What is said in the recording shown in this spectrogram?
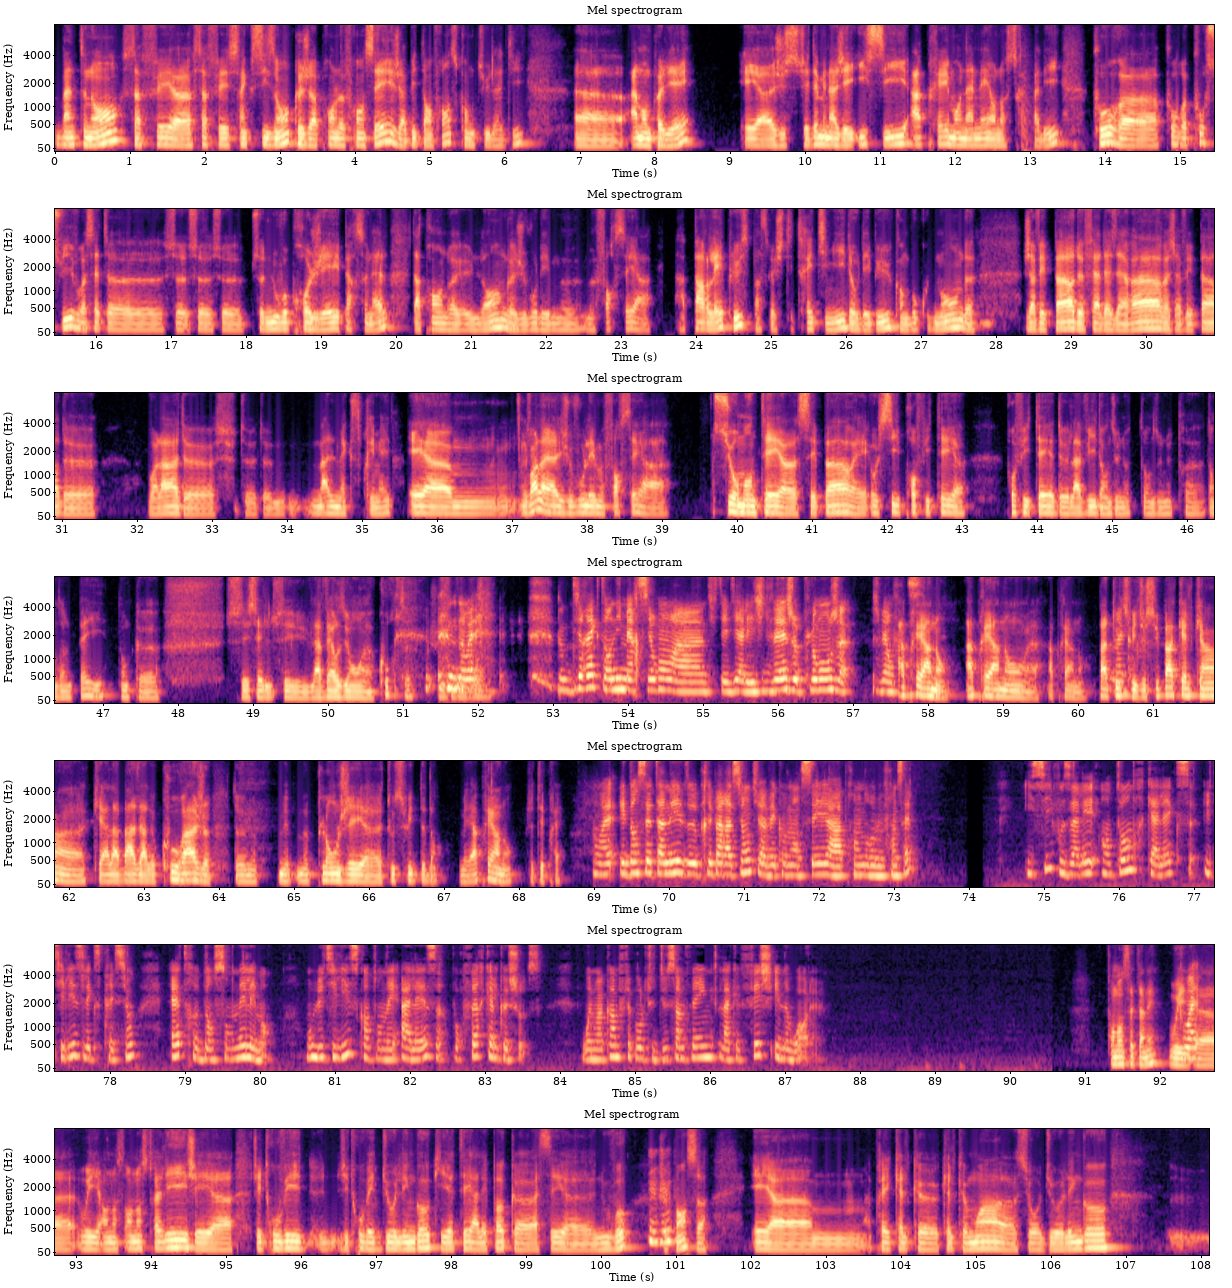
maintenant, ça fait, ça fait 5-6 ans que j'apprends le français. J'habite en France, comme tu l'as dit, à Montpellier. Et euh, j'ai déménagé ici après mon année en Australie pour, euh, pour poursuivre cette, euh, ce, ce, nouveau projet personnel d'apprendre une langue. Je voulais me, me forcer à, à, parler plus parce que j'étais très timide au début, comme beaucoup de monde. J'avais peur de faire des erreurs, j'avais peur de, voilà, de, de, mal m'exprimer. Et voilà, je voulais me forcer à surmonter euh, ces peurs et aussi profiter, euh, profiter de la vie dans, une autre, dans, une autre, dans un autre pays. Donc, c'est la version courte. ouais. Donc, direct en immersion, tu t'es dit, allez, j'y vais, je plonge, je vais en France. Après un an. Après un an, après un an. Pas tout de suite. Je ne suis pas quelqu'un qui, à la base, a le courage de me me, plonger tout de suite dedans. Mais après un an, j'étais prêt. Ouais. Et dans cette année de préparation, tu avais commencé à apprendre le français? Ici, vous allez entendre qu'Alex utilise l'expression être dans son élément. On l'utilise quand on est à l'aise pour faire quelque chose. When we're comfortable to do something like a fish in the water. Pendant cette année, oui, euh, oui, en, en Australie, j'ai euh, trouvé trouvé Duolingo qui était à l'époque euh, assez nouveau, je mm-hmm. pense. Et après quelques, quelques mois sur Duolingo,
